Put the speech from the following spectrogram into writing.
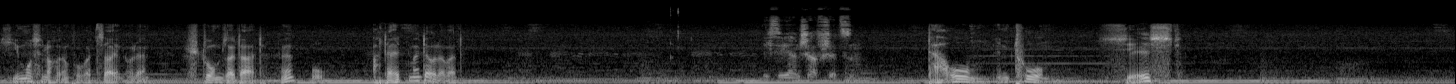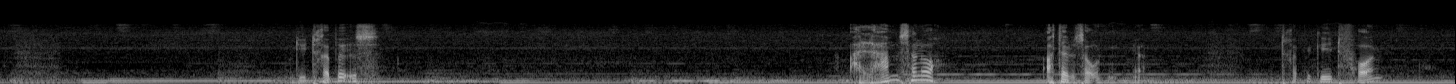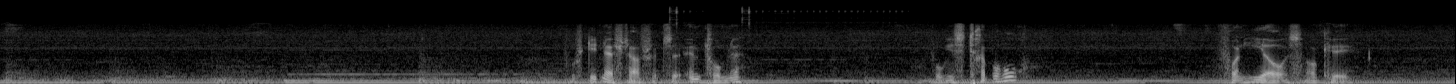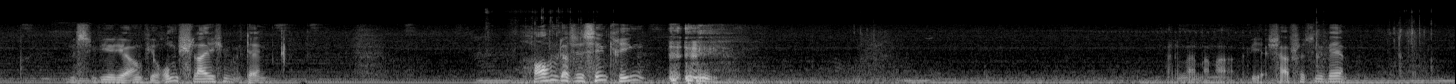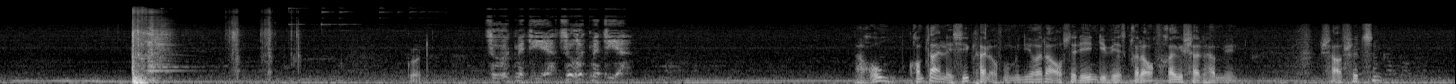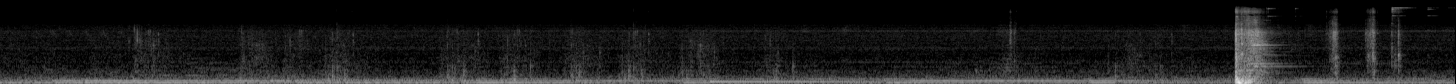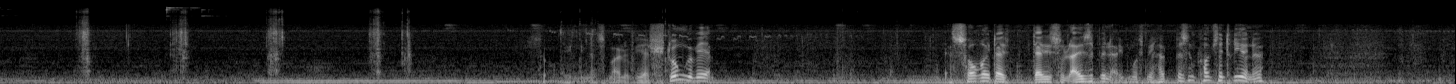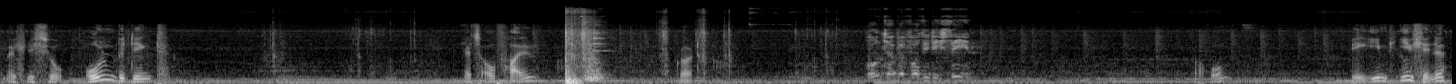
Hier muss ja noch irgendwo was sein, oder? Sturmsoldat. Hä? Wo? Ach, da hinten meint er, oder was? Ich sehe einen Scharfschützen. Da oben, im Turm. Sie ist... Und die Treppe ist... Alarm ist da noch? Ach, der ist da unten, ja. Treppe geht von... Wo steht denn der Scharfschütze? Im Turm, ne? Wo geht die Treppe hoch? Von hier aus, okay. Müssen wir hier irgendwie rumschleichen und dann hoffen, dass wir es hinkriegen. Warte mal, wieder Scharfschützengewehr. Gut. Zurück mit dir, zurück mit dir. Warum? Kommt da einer? Ich sehe keinen auf dem Miniradar, außer denen, die wir jetzt gerade auch freigeschaltet haben, den Scharfschützen. Sturmgewehr. Ja, sorry, dass, dass ich so leise bin. Ich muss mich halt ein bisschen konzentrieren, ne? Möchte nicht so unbedingt jetzt auffallen. Gott, Runter, bevor sie dich sehen. warum? Wegen ihm, ihmchen, ne?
